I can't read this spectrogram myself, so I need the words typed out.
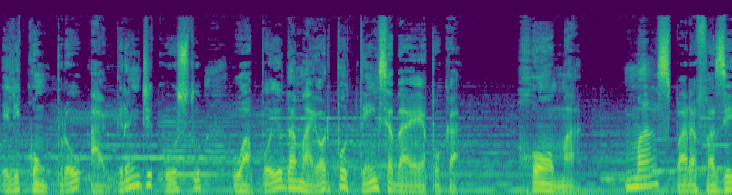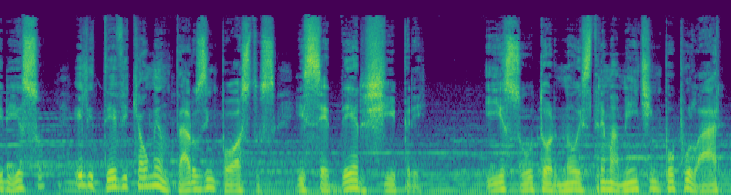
Ele comprou a grande custo o apoio da maior potência da época, Roma. Mas, para fazer isso, ele teve que aumentar os impostos e ceder Chipre. Isso o tornou extremamente impopular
